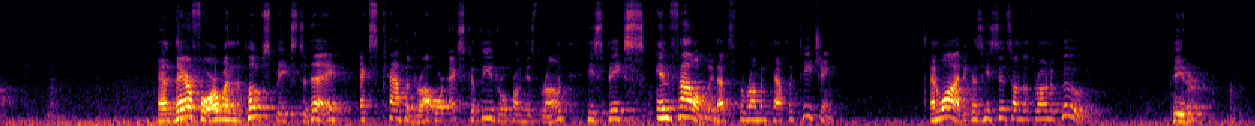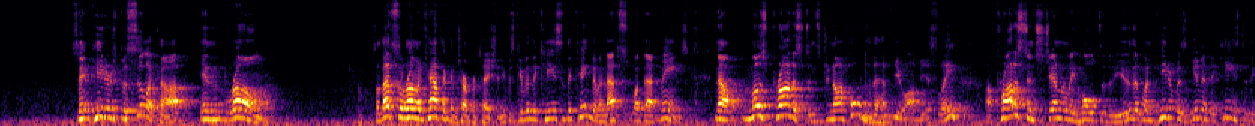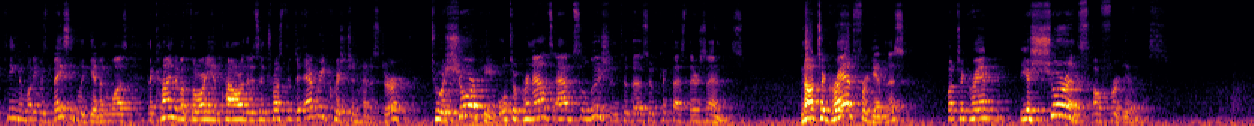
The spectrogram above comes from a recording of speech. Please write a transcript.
And therefore, when the Pope speaks today, ex cathedra or ex cathedral from his throne, he speaks infallibly. That's the Roman Catholic teaching. And why? Because he sits on the throne of who? Peter. St. Peter's Basilica in Rome. So that's the Roman Catholic interpretation. He was given the keys to the kingdom, and that's what that means. Now, most Protestants do not hold to that view, obviously. Uh, Protestants generally hold to the view that when Peter was given the keys to the kingdom, what he was basically given was the kind of authority and power that is entrusted to every Christian minister to assure people, to pronounce absolution to those who've confessed their sins. Not to grant forgiveness, but to grant the assurance of forgiveness.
